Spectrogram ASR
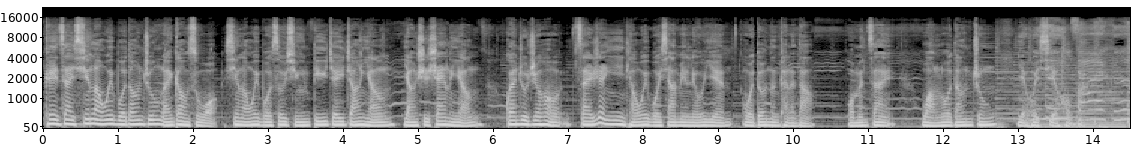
可以在新浪微博当中来告诉我，新浪微博搜寻 DJ 张扬，杨是山羊的羊，关注之后在任意一条微博下面留言，我都能看得到。我们在。网络当中也会邂逅吧和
